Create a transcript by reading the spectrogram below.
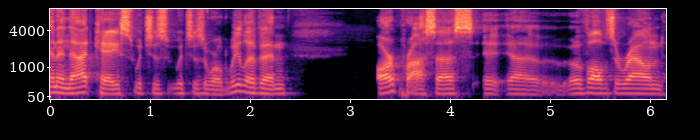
And in that case, which is which is the world we live in, our process it, uh, evolves around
